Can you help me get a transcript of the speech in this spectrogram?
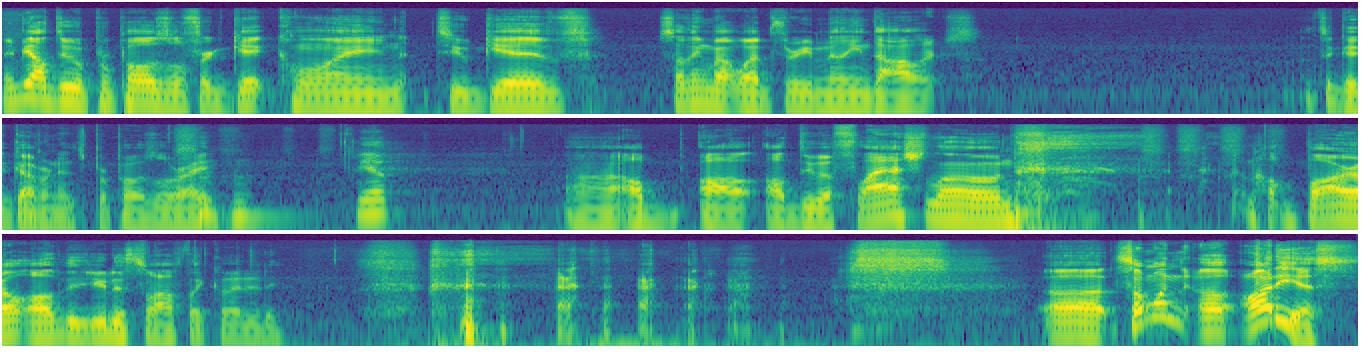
Maybe I'll do a proposal for Gitcoin to give something about Web three million dollars. That's a good governance proposal, right? Yep. Uh, I'll I'll I'll do a flash loan, and I'll borrow all the Uniswap liquidity. uh, someone uh, Audius,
